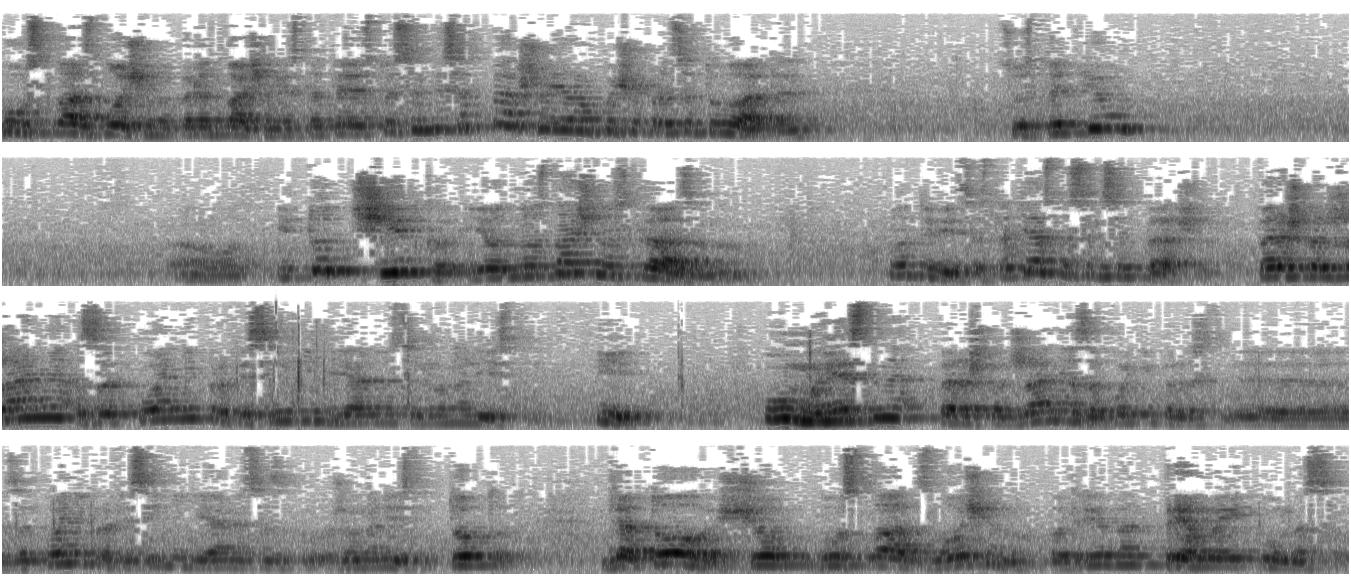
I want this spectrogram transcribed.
був склад злочину передбачений статтею 171, я вам хочу процитувати цю статтю. І тут чітко і однозначно сказано. От дивіться, стаття 171. Перешкоджання законній професійній діяльності журналістів. І умисне перешкоджання законній, е, законній професійній діяльності журналістів. Тобто, для того, щоб був склад злочину, потрібен прямий умисел.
